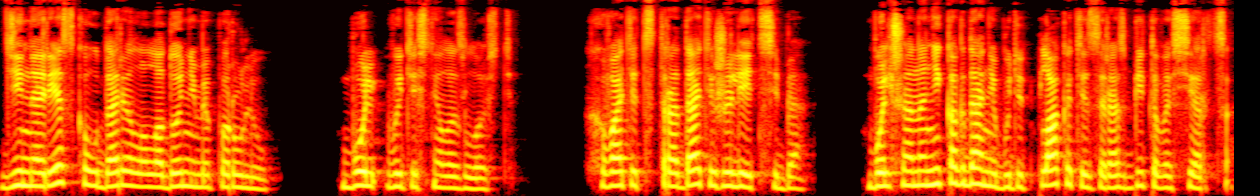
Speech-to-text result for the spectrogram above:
Дина резко ударила ладонями по рулю. Боль вытеснила злость. Хватит страдать и жалеть себя. Больше она никогда не будет плакать из-за разбитого сердца.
